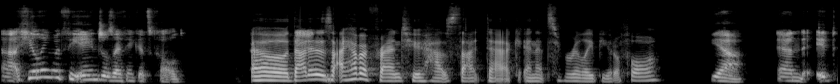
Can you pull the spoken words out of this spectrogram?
Uh, Healing with the Angels, I think it's called. Oh, that is. I have a friend who has that deck, and it's really beautiful. Yeah, and it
